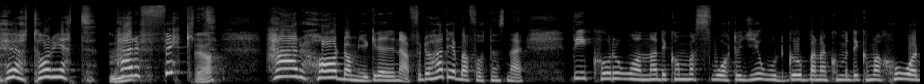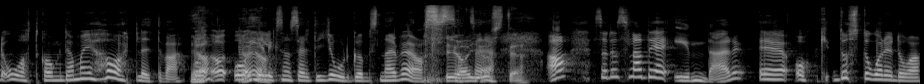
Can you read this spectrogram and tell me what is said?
Hötorget, perfekt! Ja. Här har de ju grejerna, för då hade jag bara fått en sån här, det är corona, det kommer vara svårt och jordgubbarna kommer, det kommer vara hård åtgång, det har man ju hört lite va? Ja, Och, och, och ja, ja. är liksom så lite jordgubbsnervös. Ja, just det. Ja, så då sladdade jag in där eh, och då står det då,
